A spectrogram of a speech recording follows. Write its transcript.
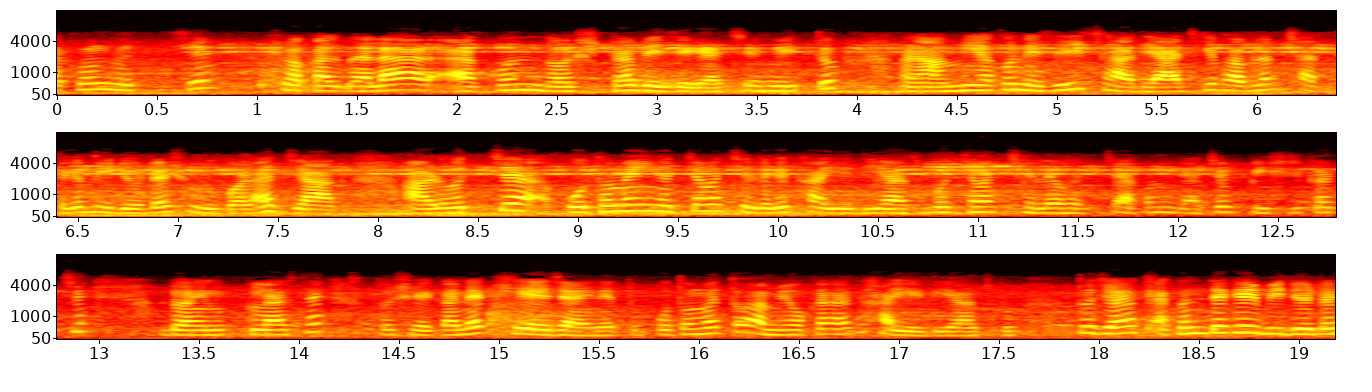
এখন হচ্ছে সকালবেলা আর এখন দশটা বেজে গেছে হয়তো আর আমি এখন এসেই ছাদে। আজকে ভাবলাম ছাদ থেকে ভিডিওটা শুরু করা যাক। আর হচ্ছে প্রথমেই হচ্ছে আমার ছেলেকে খাইয়ে দিয়ে আসব। হচ্ছে আমার ছেলে হচ্ছে এখন গেছে পিসির কাছে ড্রয়িং ক্লাসে, তো সেখানে খেয়ে যায়নি। তো প্রথমে তো আমি ওকে খাইয়ে দিয়ে আসব। তো যাই এখন থেকে এই ভিডিওটা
